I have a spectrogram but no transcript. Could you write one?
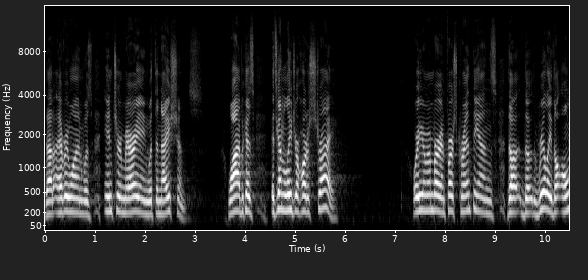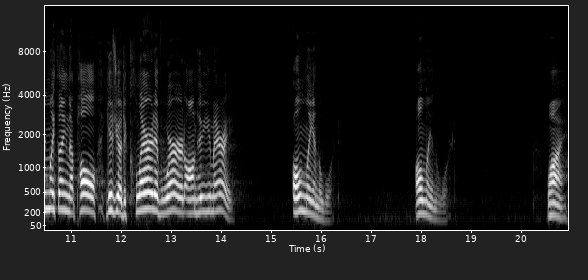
that everyone was intermarrying with the nations. Why? Because it's going to lead your heart astray. Or you remember in 1 Corinthians, the, the, really the only thing that Paul gives you a declarative word on who you marry only in the Lord. Only in the Lord. Why?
